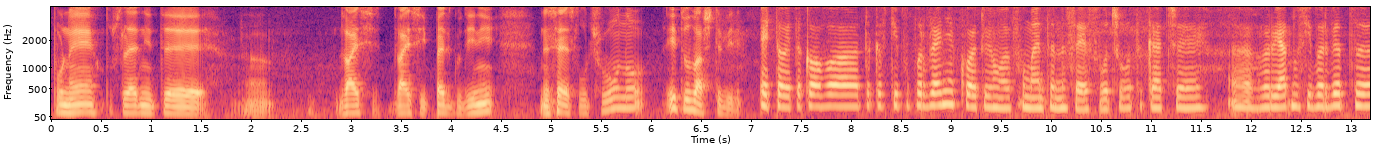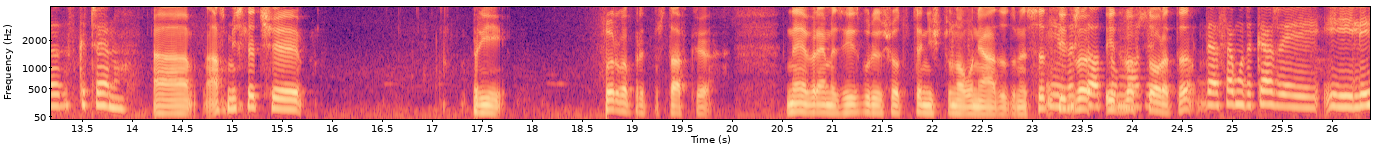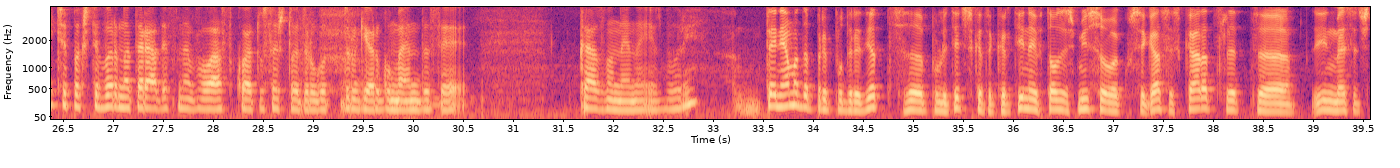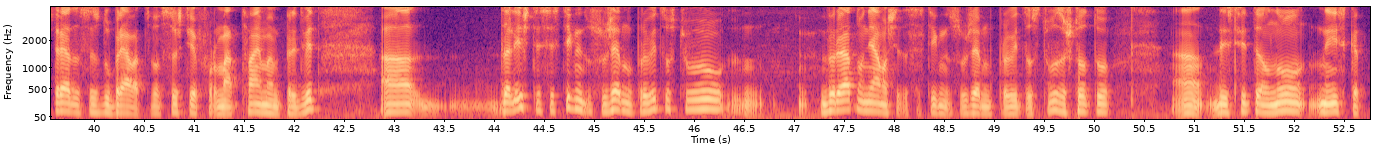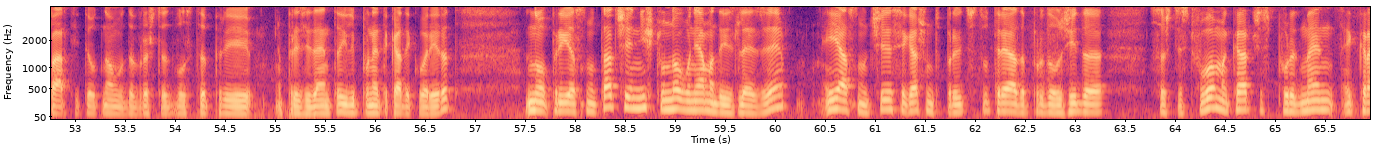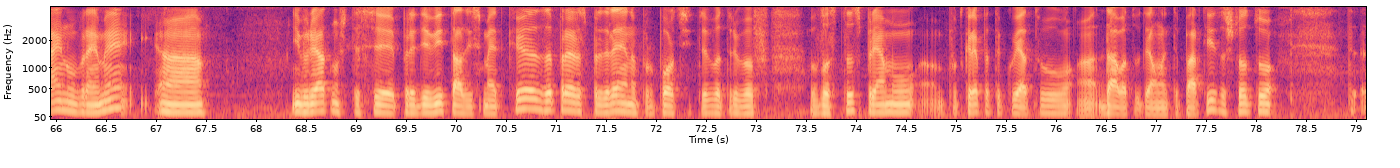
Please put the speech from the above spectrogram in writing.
поне последните 20-25 години не се е случвало, но и това ще видим. Е, той такова, такъв тип управление, което имаме в момента не се е случвало, така че е, вероятно си вървят е, скачено. А, аз мисля, че при първа предпоставка не е време за избори, защото те нищо ново няма да донесат. И идва, идва може, втората. Да, само да кажа или, че пък ще върнат Радев на власт, което също е друго, други аргумент да се казва не на избори те няма да преподредят политическата картина и в този смисъл, ако сега се скарат, след един месец ще трябва да се сдобряват в същия формат. Това имам предвид. А, дали ще се стигне до служебно правителство? Вероятно нямаше да се стигне до служебно правителство, защото а, действително не искат партиите отново да връщат властта при президента или поне така декларират. Но при яснота, че нищо ново няма да излезе, е ясно, че сегашното правителство трябва да продължи да съществува, макар че според мен е крайно време а, и вероятно ще се предяви тази сметка за преразпределение на пропорциите вътре в властта спрямо подкрепата, която а, дават отделните партии, защото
